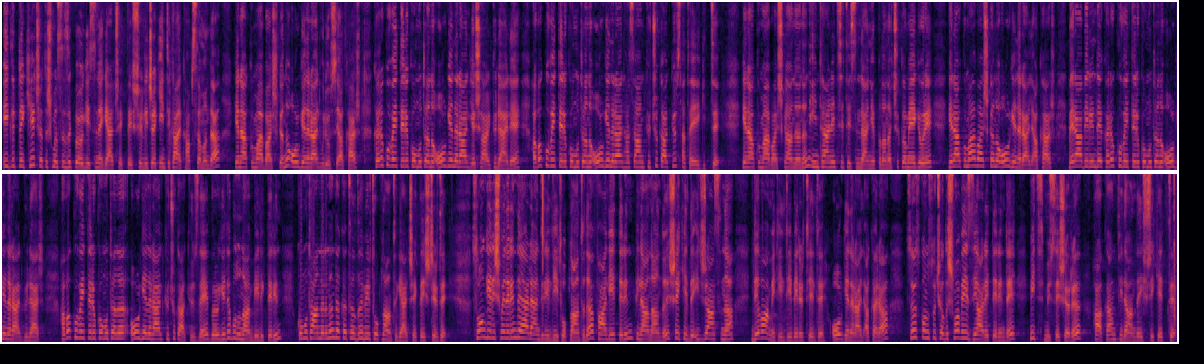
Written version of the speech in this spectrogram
İdlib'deki çatışmasızlık bölgesine gerçekleştirilecek intikal kapsamında Genelkurmay Başkanı Orgeneral Hulusi Akar, Kara Kuvvetleri Komutanı Orgeneral Yaşar Güler'le Hava Kuvvetleri Komutanı Orgeneral Hasan Küçük Akgüz Hatay'a gitti. Genelkurmay Başkanlığı'nın internet sitesinden yapılan açıklamaya göre Genelkurmay Başkanı Orgeneral Akar, beraberinde Kara Kuvvetleri Komutanı Orgeneral Güler, Hava Kuvvetleri Komutanı Orgeneral Küçük Akgüz'le bölgede bulunan birliklerin komutanlarının da katıldığı bir toplantı gerçekleştirdi. Son gelişmelerin değerlendirildiği toplantıda faaliyetlerin planlandığı şekilde icrasına devam edildiği belirtildi. Orgeneral Akar'a söz konusu çalışma ve ziyaretlerinde MİT Müsteşarı Hakan Fidan da eşlik etti.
